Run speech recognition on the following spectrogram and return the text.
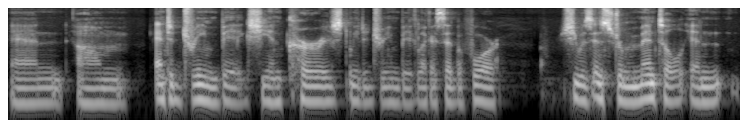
and um, and to dream big. She encouraged me to dream big. Like I said before, she was instrumental in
